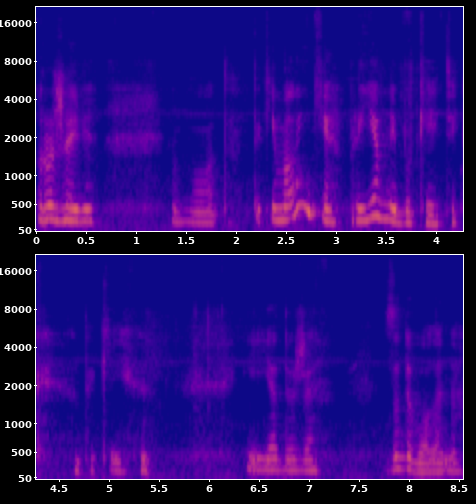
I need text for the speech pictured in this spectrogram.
рожеві. От. Такий маленький, приємний букетик. Такий. І я дуже задоволена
